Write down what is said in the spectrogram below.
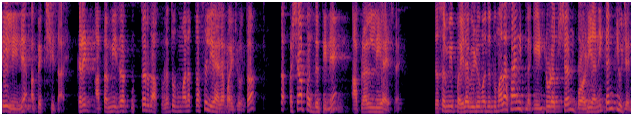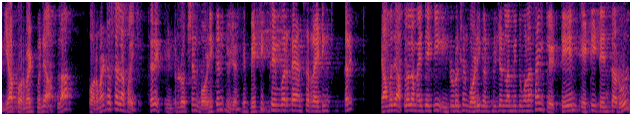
ते लिहिणे अपेक्षित आहे. करेक्ट आता मी जर उत्तर दाखवलं तर तुम्हाला कसं लिहायला पाहिजे होतं? तर अशा पद्धतीने आपल्याला लिहायचं आहे. जसं मी पहिल्या व्हिडिओमध्ये तुम्हाला सांगितलं की इंट्रोडक्शन बॉडी आणि कन्फ्युजन या फॉर्मॅटमध्ये आपला फॉर्मॅट असायला पाहिजे. करेक्ट इंट्रोडक्शन बॉडी कन्फ्युजन हे बेसिक फ्रेमवर्क आहे आन्सर रायटिंग करेक्ट यामध्ये आपल्याला माहिती आहे की इंट्रोडक्शन बॉडी कन्फ्युजनला मी तुम्हाला सांगितले टेन एटी टेनचा रूल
